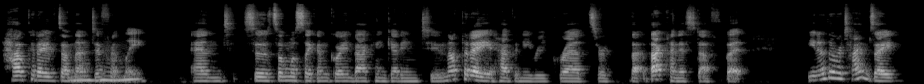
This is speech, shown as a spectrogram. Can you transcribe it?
how could i have done that Mhm. differently and so it's almost like i'm going back and getting to not that i have any regrets or that, that kind of stuff but you know there were times i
